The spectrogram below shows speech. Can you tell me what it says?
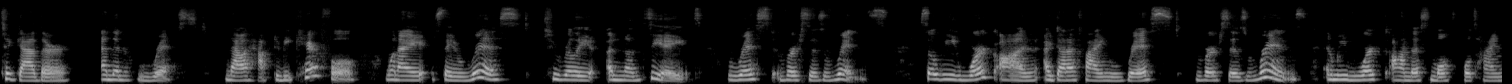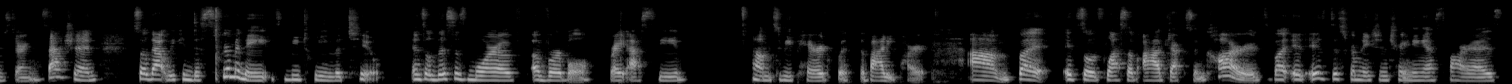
together, and then wrist. Now I have to be careful when I say wrist to really enunciate wrist versus rinse. So we work on identifying wrist versus rinse, and we've worked on this multiple times during session so that we can discriminate between the two. And so this is more of a verbal, right, SD um, to be paired with the body part. Um, but it's so it's less of objects and cards, but it is discrimination training as far as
